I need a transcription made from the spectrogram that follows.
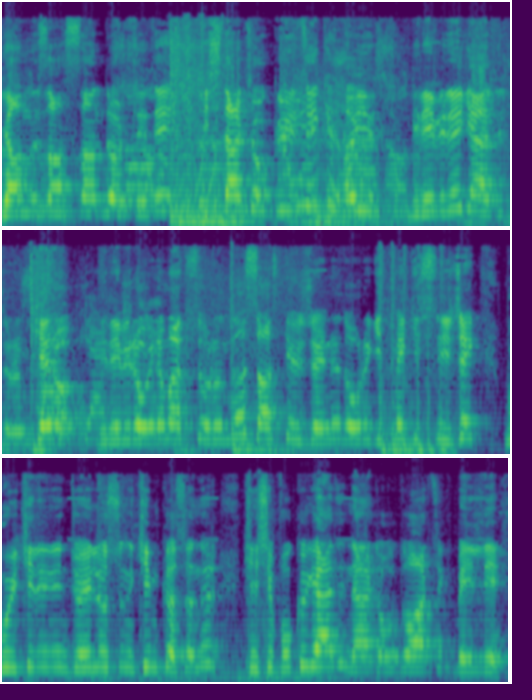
Yalnız Aslan dörtledi. İşler çok kritik. Hayır. Bire bire geldi durum. Kero bire bire oynamak zorunda. Sasuke üzerine doğru gitmek isteyecek. Bu ikilinin düellosunu kim kazanır? Keşif oku geldi. Nerede olduğu artık belli.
